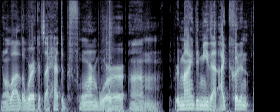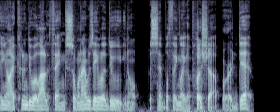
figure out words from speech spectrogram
You know, a lot of the workouts I had to perform were um, reminded me that I couldn't, you know, I couldn't do a lot of things. So when I was able to do, you know, a simple thing like a push up or a dip,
